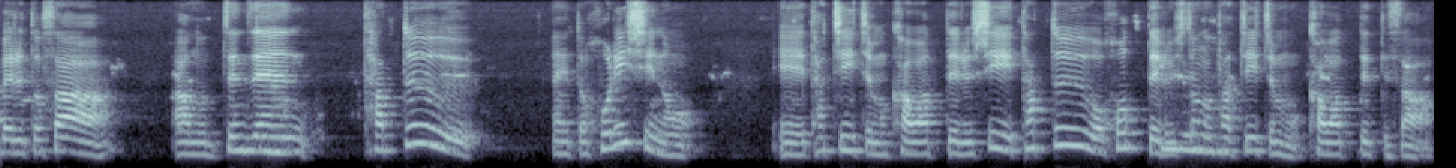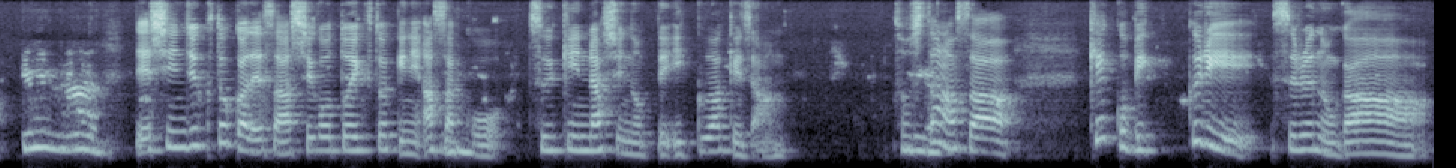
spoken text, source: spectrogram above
べるとさあの全然タトゥー、えー、と彫り師の、えー立ち位置も変わってるしタトゥーを彫ってる人の立ち位置も変わってってさ。で新宿とかでさ仕事行く時に朝こう、通勤ラッシュに乗って行くわけじゃん。そしたらさ、結構びっくりするのが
